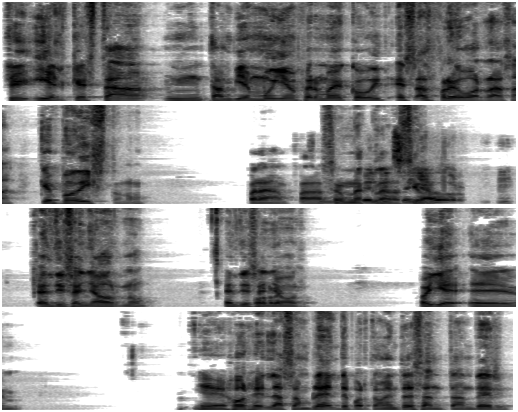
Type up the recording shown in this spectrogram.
Sí, y el que está mm, también muy enfermo de COVID es Alfredo Barraza, que es modisto, ¿no? Para, para hacer una aclaración. El diseñador. El diseñador, ¿no? El diseñador. Oye, eh, eh, Jorge, la Asamblea del Departamento de Santander,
